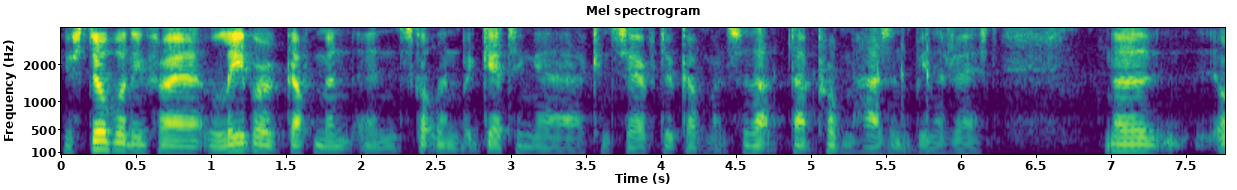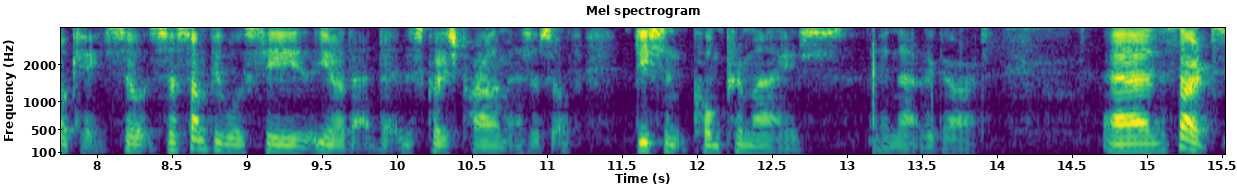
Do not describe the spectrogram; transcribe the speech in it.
you're still voting for a Labour government in Scotland, but getting a conservative government. So that that problem hasn't been addressed. Now, okay, so so some people see, you know, that, that the Scottish Parliament is a sort of decent compromise in that regard. Uh, the third,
